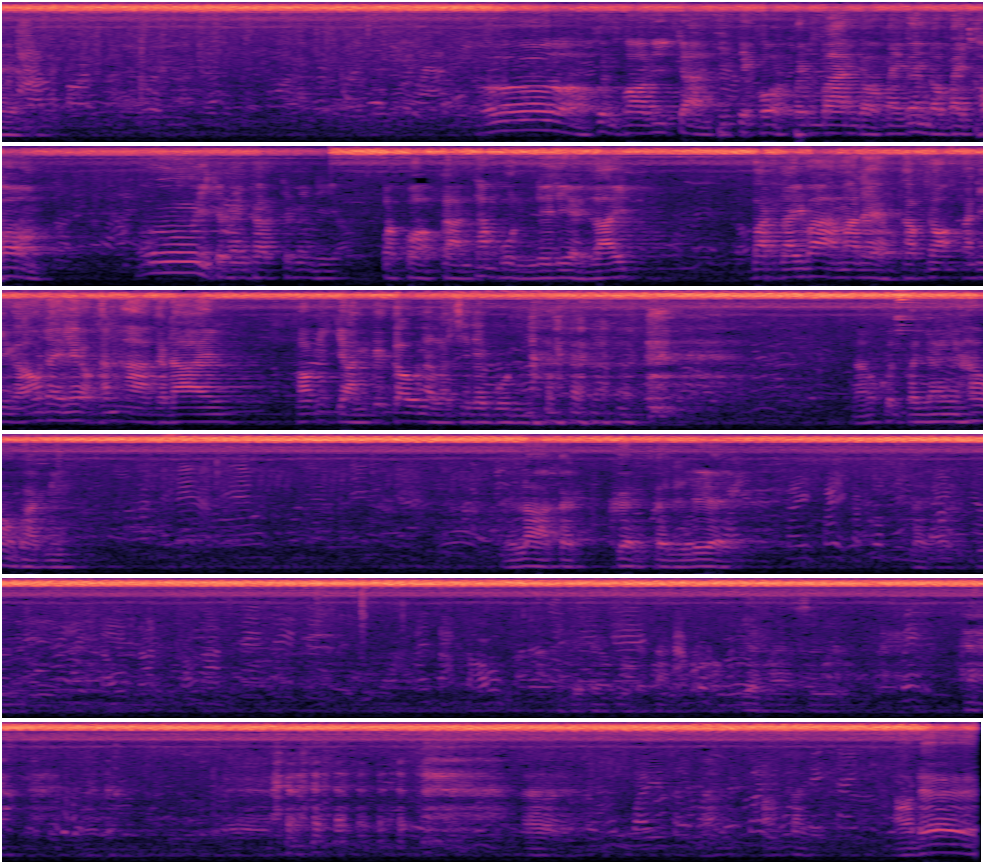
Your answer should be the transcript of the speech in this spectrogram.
เออคุณพ่อวิจารณ์ทิติโคตรเป็นบานดอกไม้เงินดอกไม้ทองเอ้ยจะเป็นครับจะเป็นดี ประกอบการทำบุญเรื่อยๆไลฟ์บัตรไรว่ามาแล้วครับเนาะอันนี้เขาได้แล้วขั้นหาก็ได้เพราะวิจารณ์คือเก่านั่นแหละชิได้บุญแล้วคุณปัญญาเฮ้าแบบนี้เวลาก็เคลื่อนไปเรื่อยๆได้ครับเดี๋ยวจะตั้งเยี่ยมมาซื้อ เออเอาใส่เอาเด้อ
